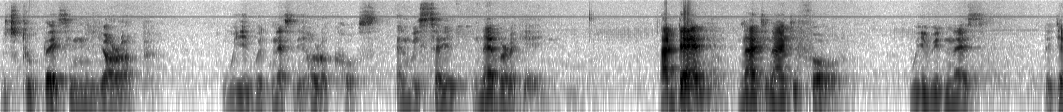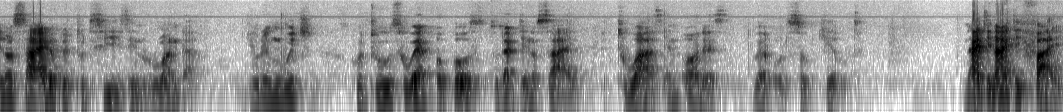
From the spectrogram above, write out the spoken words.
which took place in Europe, we witnessed the Holocaust, and we said never again. But then, 1994, we witnessed the genocide of the Tutsis in Rwanda, during which Hutus who were opposed to that genocide, the Tuas and others, were also killed. 1995,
